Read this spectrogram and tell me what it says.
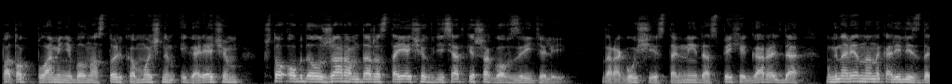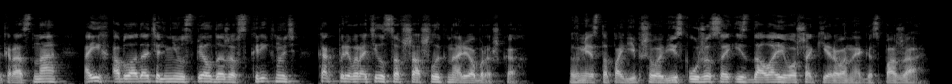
Поток пламени был настолько мощным и горячим, что обдал жаром даже стоящих в десятке шагов зрителей. Дорогущие стальные доспехи Гарольда мгновенно накалились до красна, а их обладатель не успел даже вскрикнуть, как превратился в шашлык на ребрышках. Вместо погибшего виск ужаса издала его шокированная госпожа.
